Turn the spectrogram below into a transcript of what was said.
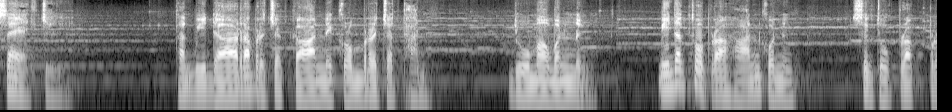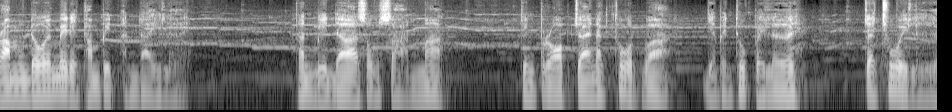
แท้จือ ท่านบิดารับราชการในกรมราชทัณฑ์อยู่มาวันหนึ่ง มีนักโทษประหารคนหนึ่ง ซึ่งถูกปรักปรำโดยไม่ได้ทำผิดอันใดเลย ท่านบิดาสงสารมาก จึงปลอบใจนักโทษว่าอย่าเป็นทุกข์ไปเลย จะช่วยเหลือ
